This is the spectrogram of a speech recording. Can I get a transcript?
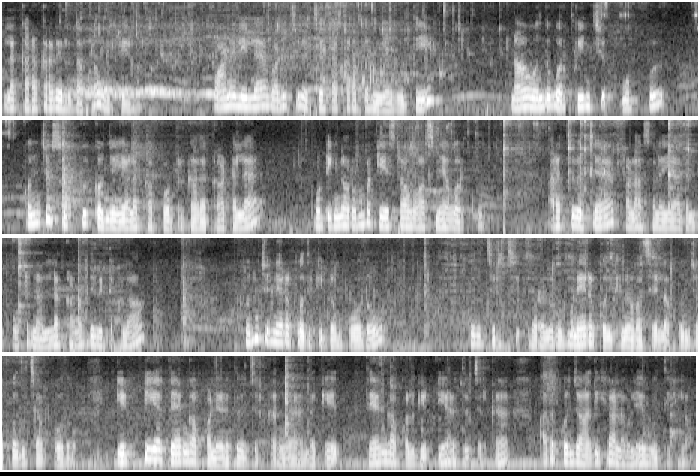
இல்லை கரக்கரன்னு இருந்தாப்புல ஓகே வானிலையில் வடித்து வச்ச சக்கரை தண்ணியை ஊற்றி நான் வந்து ஒரு பிஞ்சு உப்பு கொஞ்சம் சுக்கு கொஞ்சம் ஏலக்காய் போட்டிருக்கேன் அதை காட்டலை. போட்டிங்கன்னா ரொம்ப டேஸ்ட்டாகவும் வாசனையாகவும் இருக்கும். அரைச்சி வச்ச பலாசலையை அதில் போட்டு நல்லா கலந்து விட்டுக்கலாம். கொஞ்சம் நேரம் கொதிக்கட்டும் போதும். கொதிச்சிருச்சு. ஓரளவு ரொம்ப நேரம் கொதிக்கணும் அவசியம் இல்லை. கொஞ்சம் கொதிச்சா போதும். கெட்டியாக தேங்காய் பால் எடுத்து வச்சுருக்கேங்க. அந்த கே தேங்காய் பால் கெட்டியாக எடுத்து வச்சுருக்கேன். அதை கொஞ்சம் அதிக அளவுலேயே ஊற்றிக்கலாம்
